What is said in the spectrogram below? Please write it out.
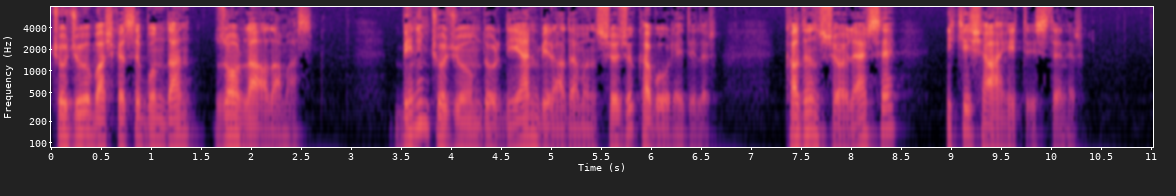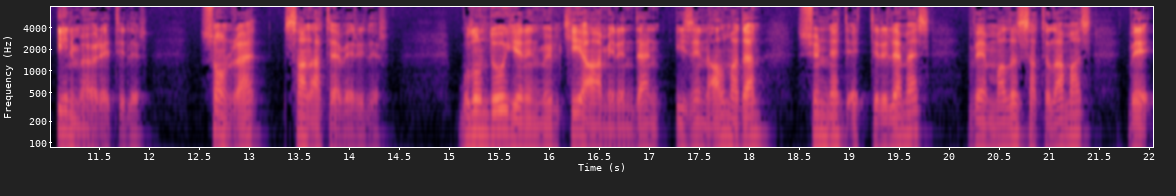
Çocuğu başkası bundan zorla alamaz. Benim çocuğumdur diyen bir adamın sözü kabul edilir. Kadın söylerse iki şahit istenir. İlm öğretilir. Sonra sanate verilir. Bulunduğu yerin mülki amirinden izin almadan sünnet ettirilemez ve malı satılamaz ve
